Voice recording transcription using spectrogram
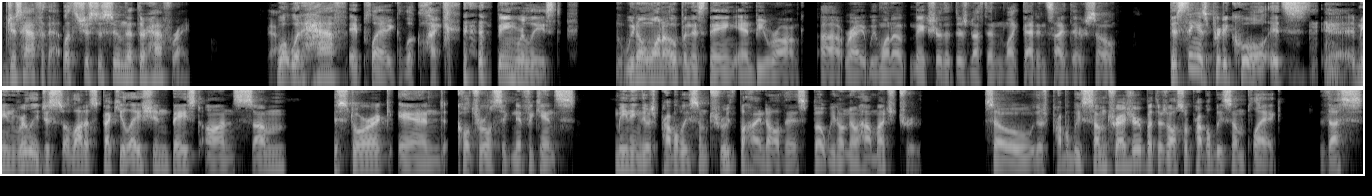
just half of that. Let's just assume that they're half right. Yeah. What would half a plague look like being released? We don't want to open this thing and be wrong, uh, right? We want to make sure that there's nothing like that inside there. So this thing is pretty cool. It's, I mean, really just a lot of speculation based on some historic and cultural significance, meaning there's probably some truth behind all this, but we don't know how much truth. So there's probably some treasure, but there's also probably some plague. Thus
